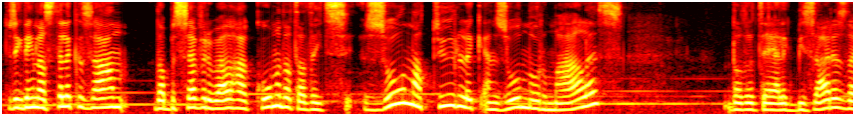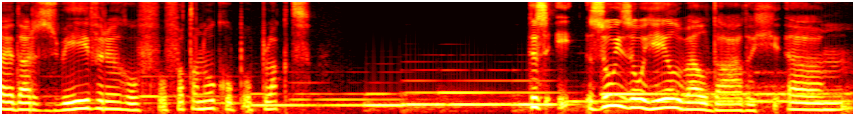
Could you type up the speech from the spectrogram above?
Dus ik denk dat stilletjes aan dat besef er wel gaat komen dat dat iets zo natuurlijk en zo normaal is dat het eigenlijk bizar is dat je daar zweverig of, of wat dan ook op, op plakt. Het is sowieso heel weldadig. Um,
